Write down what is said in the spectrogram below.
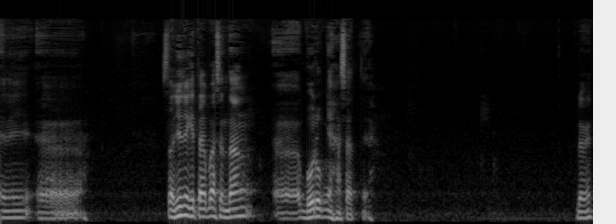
ini uh, selanjutnya kita bahas tentang uh, buruknya hasad ya. Udah kan?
